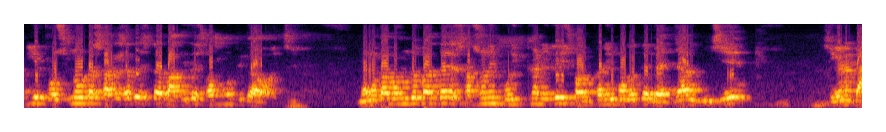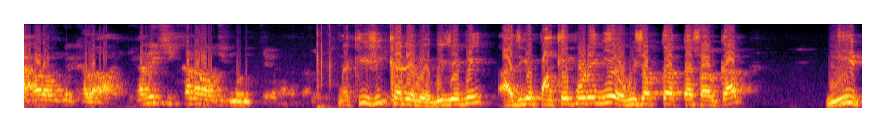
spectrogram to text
দিয়ে প্রশ্ন ওঠার সাথে সাথে সেটা বাতিলের সম্মতি দেওয়া হয়েছে। মমতা বন্দ্যোপাধ্যায়ের শাসনে পরীক্ষা নিলেই সরকারি মদতে ভেজাল মিশে সেখানে টাকার অঙ্কের খেলা হয়। এখানেই শিক্ষা নেওয়া উচিত মোদীর থেকে মমতা। না, কি শিক্ষা নেবে বিজেপি? আজকে পাঁকে পড়ে গিয়ে অভিশপ্ত একটা সরকার। নিট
